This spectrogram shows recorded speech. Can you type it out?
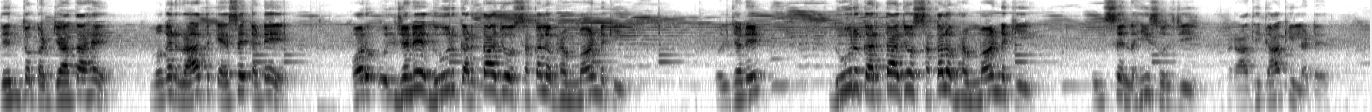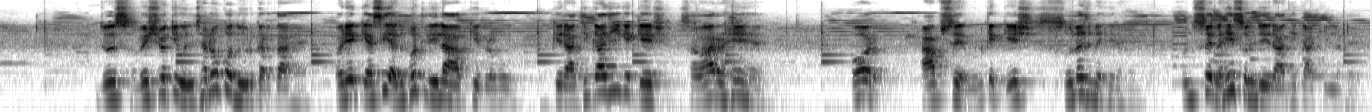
दिन तो कट जाता है, मगर रात कैसे कटे? और उलझने दूर करता जो सकल ब्रह्मांड की, उलझने दूर करता जो सकल ब्रह्मांड की, उनसे नहीं सुलझी राधिका की लटे। जो इस विश्व की उलझनों को दूर करता है, और ये कैसी अद्भुत लीला आपकी प्रभु, कि राधिका जी के केश सवार रहे हैं, और आपसे उनके केश सुलझ नहीं रहे। उनसे नहीं सुलझी राधिका की लटे।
